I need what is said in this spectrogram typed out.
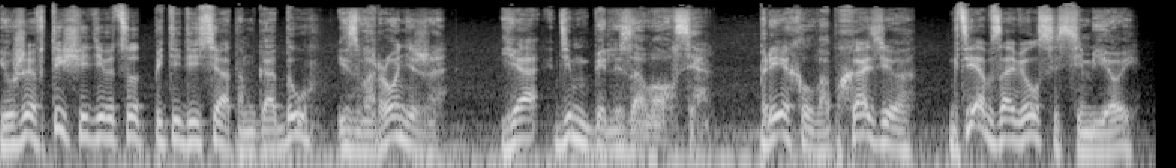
и уже в 1950 году из Воронежа я демобилизовался. Приехал в Абхазию, где обзавелся семьей –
